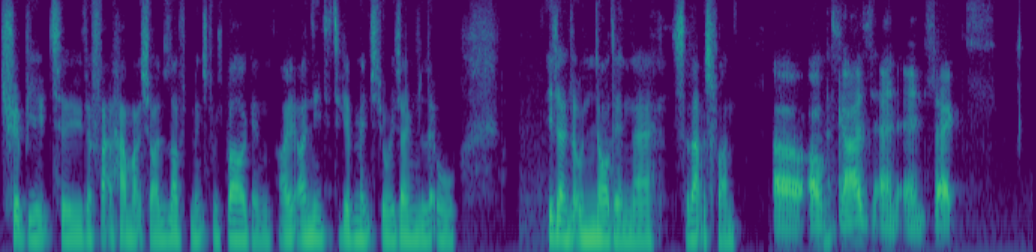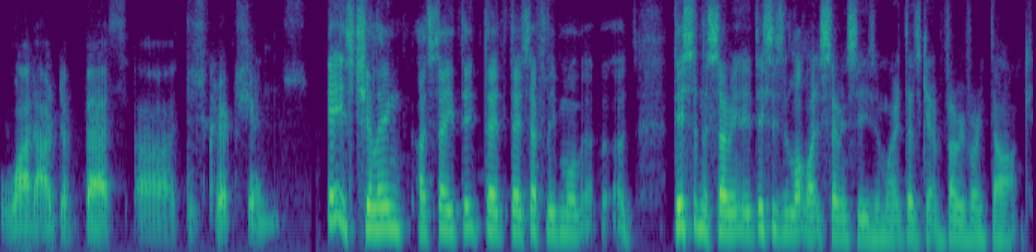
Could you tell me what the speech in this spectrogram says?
tribute to the fact how much I loved Minstrel's Bargain. I, I needed to give Minstrel his own little his own little nod in there, so that was fun. Uh, of yes. gods and insects what are the best uh, descriptions? It is chilling. I'd say there, there's definitely more. Uh, this and the sowing. This is a lot like sowing season, where it does get very, very dark.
